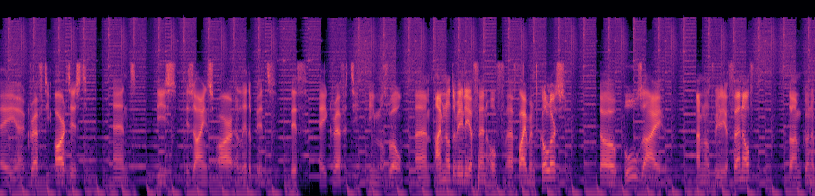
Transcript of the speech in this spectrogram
a graffiti artist, and these designs are a little bit with a gravity theme as well. Um, I'm not really a fan of uh, vibrant colors, so Bullseye I'm not really a fan of, so I'm gonna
